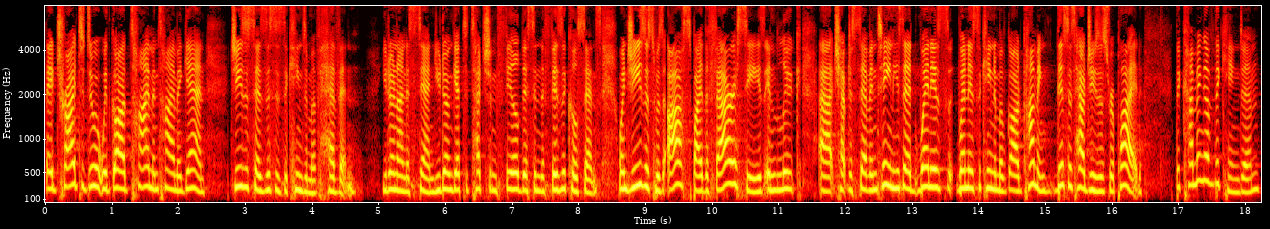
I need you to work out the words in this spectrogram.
They tried to do it with God time and time again. Jesus says this is the kingdom of heaven. You don't understand. You don't get to touch and feel this in the physical sense. When Jesus was asked by the Pharisees in Luke uh, chapter 17, he said, when is, when is the kingdom of God coming? This is how Jesus replied The coming of the kingdom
